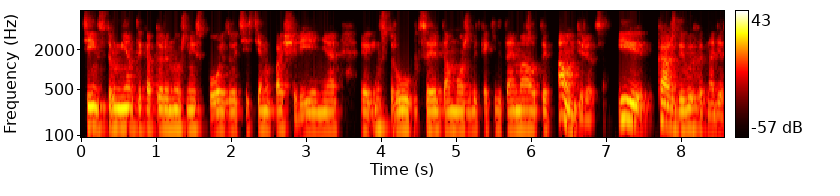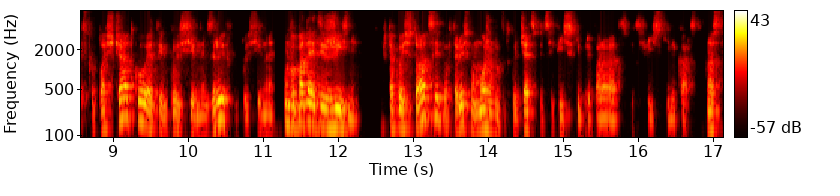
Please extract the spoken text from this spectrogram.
те инструменты, которые нужно использовать, системы поощрения, э, инструкции, там, может быть, какие-то тайм-ауты, а он дерется. И каждый выход на детскую площадку – это импульсивный взрыв, импульсивный... Он выпадает из жизни. В такой ситуации, повторюсь, мы можем подключать специфические препараты, специфические лекарства. У нас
